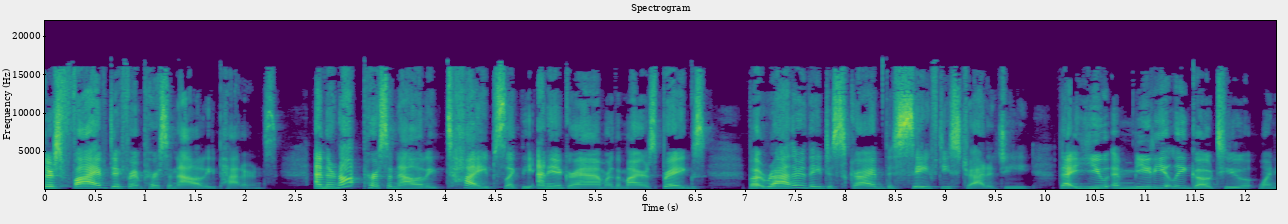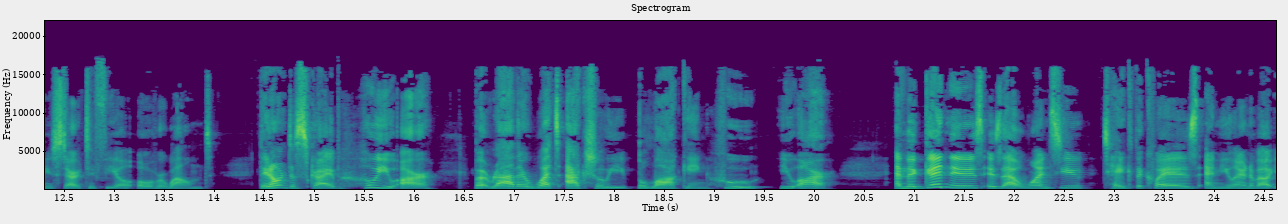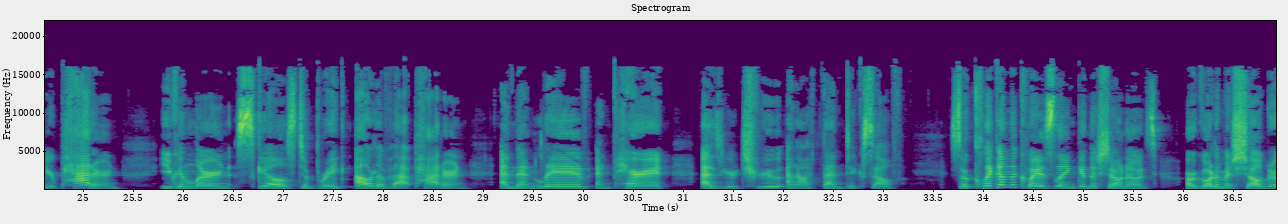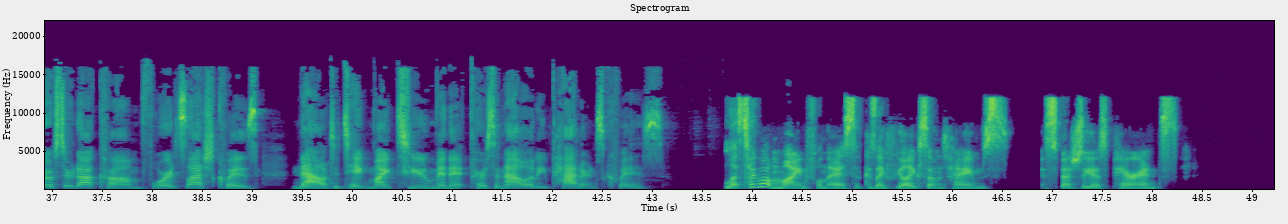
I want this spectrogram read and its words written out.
There's five different personality patterns. And they're not personality types like the Enneagram or the Myers Briggs, but rather they describe the safety strategy that you immediately go to when you start to feel overwhelmed. They don't describe who you are, but rather what's actually blocking who you are. And the good news is that once you take the quiz and you learn about your pattern, you can learn skills to break out of that pattern and then live and parent as your true and authentic self. So click on the quiz link in the show notes or go to michellegrosser.com forward slash quiz now to take my two minute personality patterns quiz let's talk about mindfulness because I feel like sometimes, especially as parents,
